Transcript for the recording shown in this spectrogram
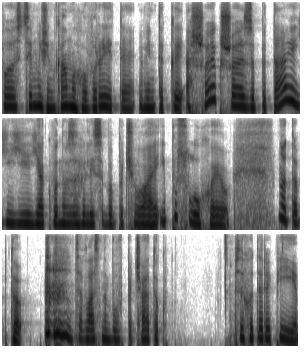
з цими жінками говорити. Він такий: а що, якщо я запитаю її, як вона взагалі себе почуває, і послухаю. Ну, тобто, це, власне, був початок психотерапії.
